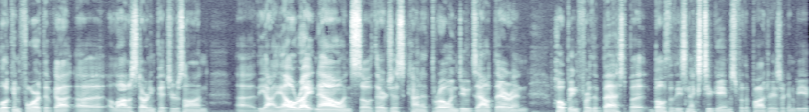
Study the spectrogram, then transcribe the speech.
looking for it. They've got uh, a lot of starting pitchers on uh, the IL right now, and so they're just kind of throwing dudes out there and hoping for the best. But both of these next two games for the Padres are going to be.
